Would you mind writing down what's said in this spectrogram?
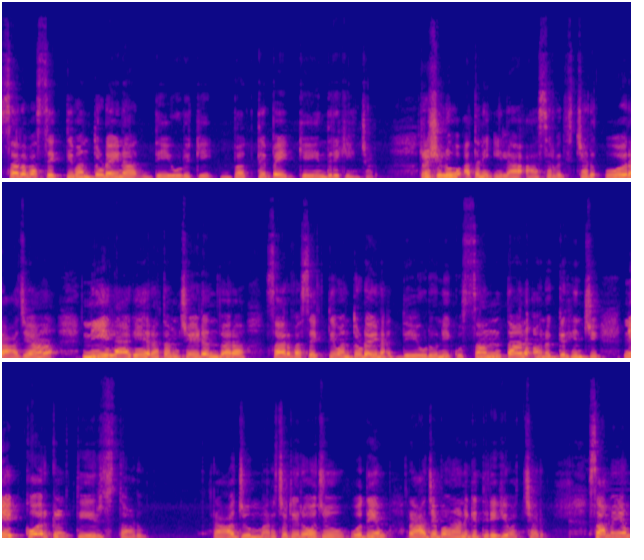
సర్వశక్తివంతుడైన దేవుడికి భక్తిపై కేంద్రీకరించాడు. ఋషులు అతని ఇలా ఆశీర్వదించాడు. ఓ రాజా నీలాగే రథం చేయడం ద్వారా సర్వశక్తివంతుడైన దేవుడు నీకు సంతానం అనుగ్రహించి నీ కోరికలను తీరుస్తాడు. రాజు మరుసటి రోజు ఉదయం రాజభవనానికి తిరిగి వచ్చాడు. సమయం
